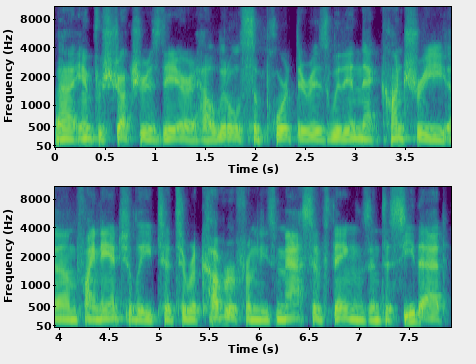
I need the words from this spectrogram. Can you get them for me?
uh, infrastructure is there, how little support there is within that country um, financially to, to recover from these massive things. And to see that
